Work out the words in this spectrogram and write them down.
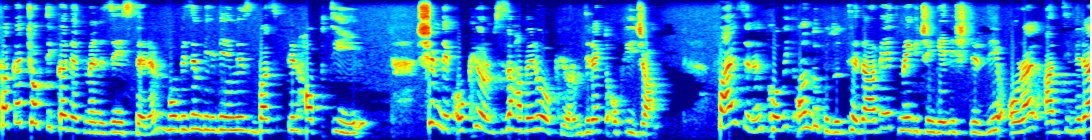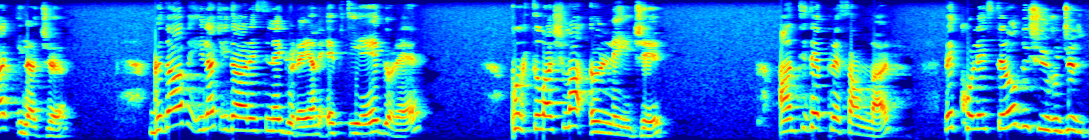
Fakat çok dikkat etmenizi isterim. Bu bizim bildiğimiz basit bir hap değil. Şimdi okuyorum, size haberi okuyorum. Direkt okuyacağım. Pfizer'ın COVID-19'u tedavi etmek için geliştirdiği oral antiviral ilacı Gıda ve İlaç İdaresi'ne göre yani FDA'ye göre pıhtılaşma önleyici, antidepresanlar ve kolesterol düşürücü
